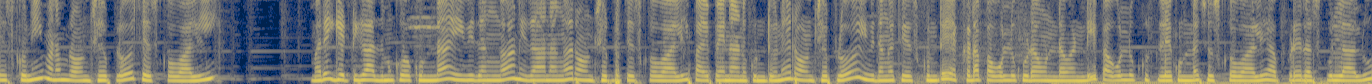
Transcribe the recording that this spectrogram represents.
చేసుకొని మనం రౌండ్ షేప్లో చేసుకోవాలి. మరి గట్టిగా అదుముకోకుండా ఈ విధంగా నిదానంగా రౌండ్ షేప్లో చేసుకోవాలి. పై పైన అనుకుంటూనే రౌండ్ షేప్లో ఈ విధంగా చేసుకుంటే ఎక్కడ పగుళ్ళు కూడా ఉండవండి. పగుళ్ళు లేకుండా చూసుకోవాలి. అప్పుడే రసగుల్లాలు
